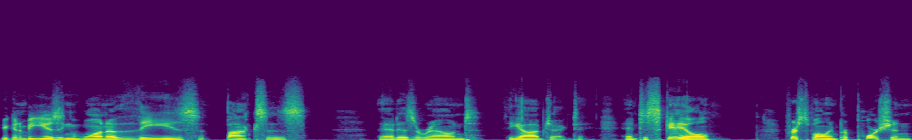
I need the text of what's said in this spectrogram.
you're going to be using one of these boxes that is around the object. And to scale, first of all, in proportion,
